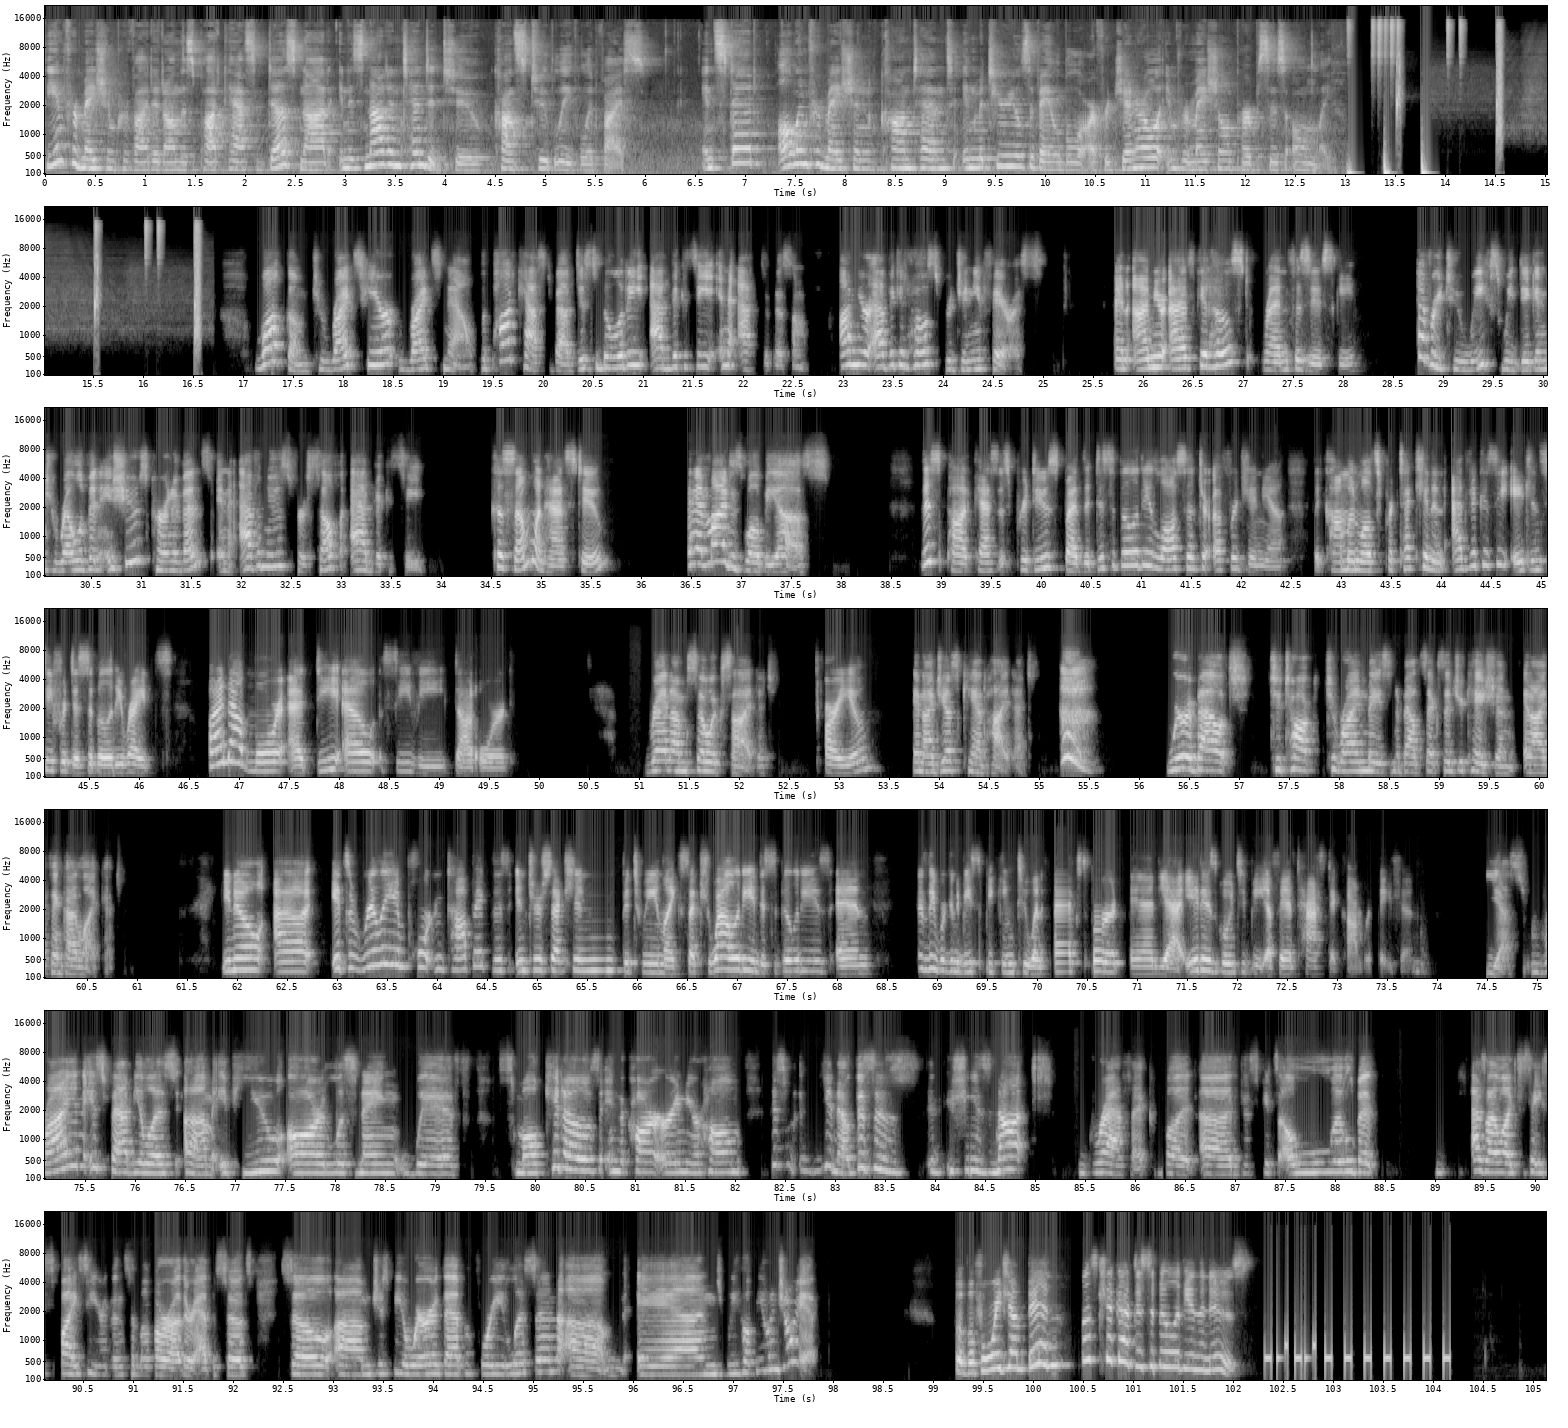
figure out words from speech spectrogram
The information provided on this podcast does not and is not intended to constitute legal advice. Instead, all information, content, and materials available are for general informational purposes only. Welcome to Rights Here, Rights Now, the podcast about disability, advocacy, and activism. I'm your advocate host, Virginia Ferris. And I'm your advocate host, Ren Fazuski. Every two weeks, we dig into relevant issues, current events, and avenues for self advocacy. Because someone has to. And it might as well be us. This podcast is produced by the Disability Law Center of Virginia, the Commonwealth's protection and advocacy agency for disability rights. Find out more at dlcv.org. Ren, I'm so excited. Are you? And I just can't hide it. We're about to talk to Ryan Mason about sex education, and I think I like it. You know, uh, it's a really important topic, this intersection between like sexuality and disabilities. And really, we're going to be speaking to an expert. And yeah, it is going to be a fantastic conversation. Yes, Ryan is fabulous. Um, if you are listening with small kiddos in the car or in your home, this, you know, this is, she's not graphic, but uh, this gets a little bit, as I like to say, spicier than some of our other episodes. So um, just be aware of that before you listen, um, and we hope you enjoy it. But before we jump in, let's check out disability in the news.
